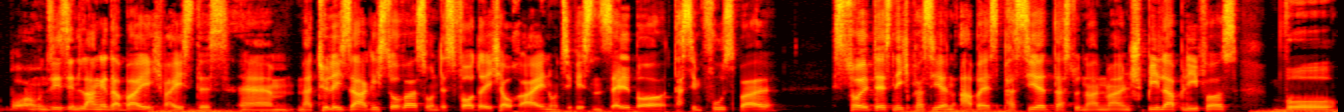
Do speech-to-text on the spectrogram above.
boah, und Sie sind lange dabei, ich weiß das. Ähm, natürlich sage ich sowas und das fordere ich auch ein und Sie wissen selber, dass im Fußball sollte es nicht passieren, aber es passiert, dass du dann mal ein Spiel ablieferst, wo,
